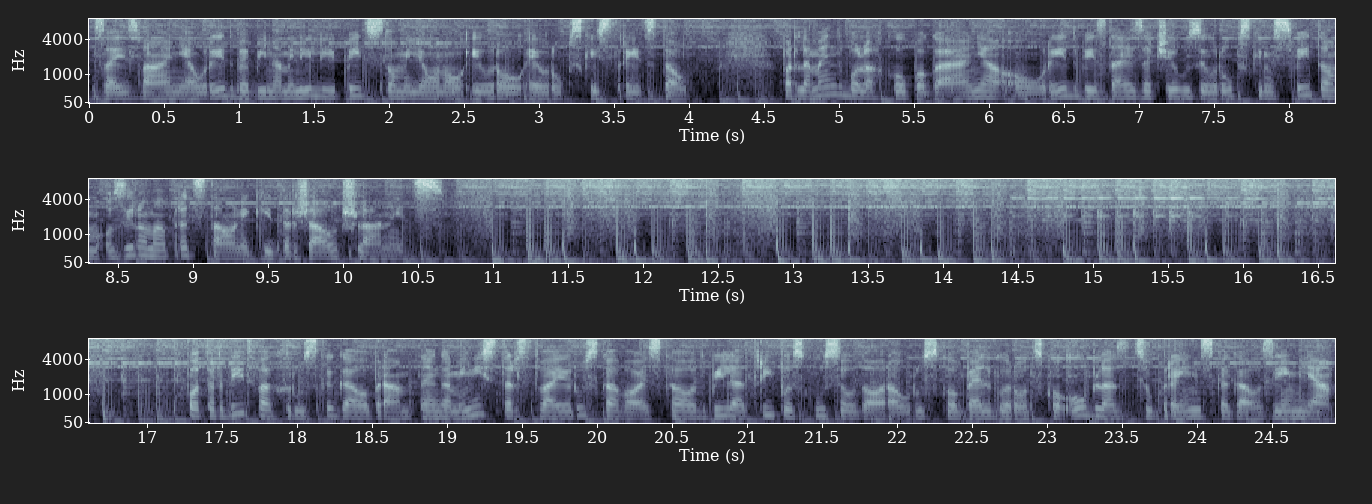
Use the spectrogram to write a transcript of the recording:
Za izvajanje uredbe bi namenili 500 milijonov evrov evropskih sredstev. Parlament bo lahko pogajanja o uredbi zdaj začel z Evropskim svetom oziroma predstavniki držav članic. Po trditvah ruskega obrambnega ministrstva je ruska vojska odbila tri poskuse vdora v rusko-belgorodsko oblast z ukrajinskega ozemlja.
